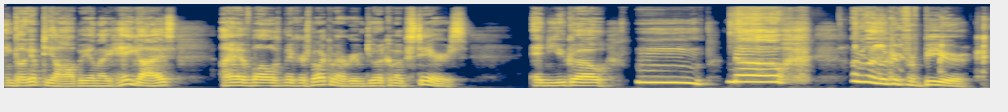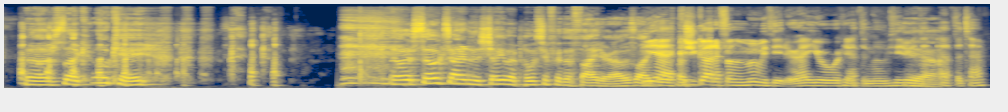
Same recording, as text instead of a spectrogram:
and going up to y'all, being like, hey guys, I have a bottle of Maker's Mark in my room. Do you want to come upstairs? And you go, mm, no, I'm really looking for beer. And I was like, okay. I was so excited to show you my poster for the fighter. I was like, yeah, like, because you got it from the movie theater, right? You were working at the movie theater at, the, at the time.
